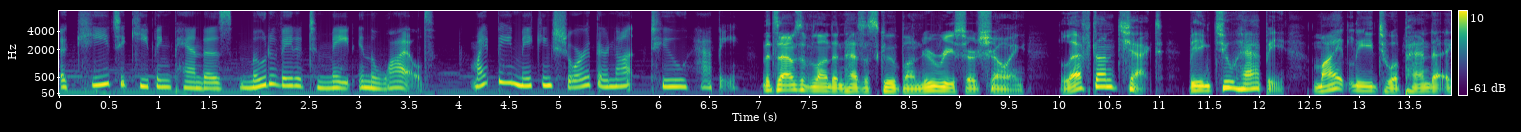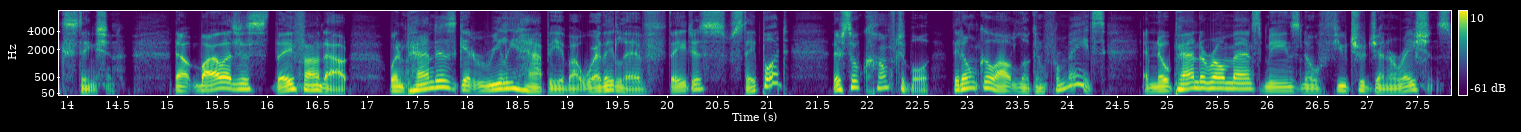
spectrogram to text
a key to keeping pandas motivated to mate in the wild might be making sure they're not too happy. The Times of London has a scoop on new research showing left unchecked, being too happy might lead to a panda extinction. Now, biologists, they found out when pandas get really happy about where they live, they just stay put. They're so comfortable, they don't go out looking for mates. And no panda romance means no future generations.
